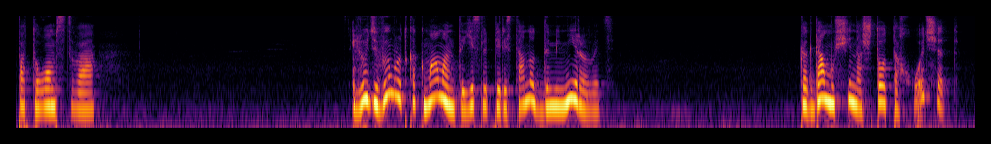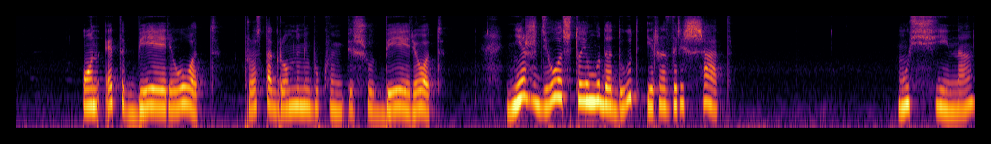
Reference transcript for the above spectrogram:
потомства. Люди вымрут как мамонты, если перестанут доминировать. Когда мужчина что-то хочет, он это берет. Просто огромными буквами пишу берет. Не ждет, что ему дадут и разрешат. Мужчина,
